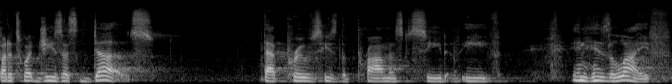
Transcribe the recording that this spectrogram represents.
But it's what Jesus does that proves he's the promised seed of Eve. In his life,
